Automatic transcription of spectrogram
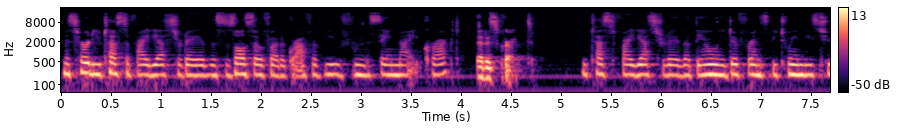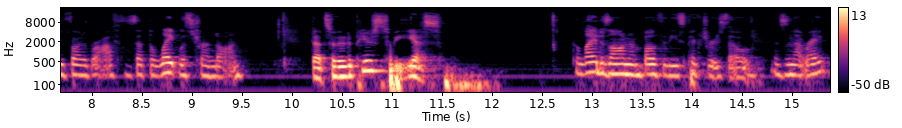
Ms. Heard, you testified yesterday, this is also a photograph of you from the same night, correct? That is correct. You testified yesterday that the only difference between these two photographs is that the light was turned on. That's what it appears to be, yes. The light is on in both of these pictures, though, isn't that right?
